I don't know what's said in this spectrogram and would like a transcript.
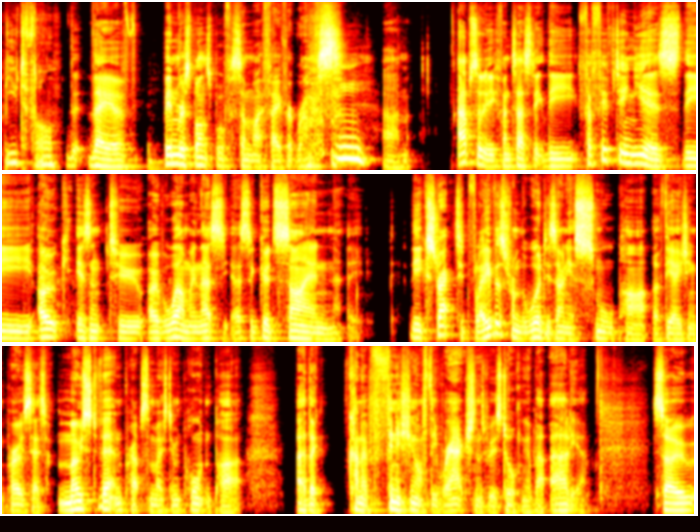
Beautiful. They have been responsible for some of my favourite rums. Um, absolutely fantastic. The for 15 years, the oak isn't too overwhelming. That's that's a good sign. The extracted flavours from the wood is only a small part of the aging process. Most of it, and perhaps the most important part, are the kind of finishing off the reactions we was talking about earlier. So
